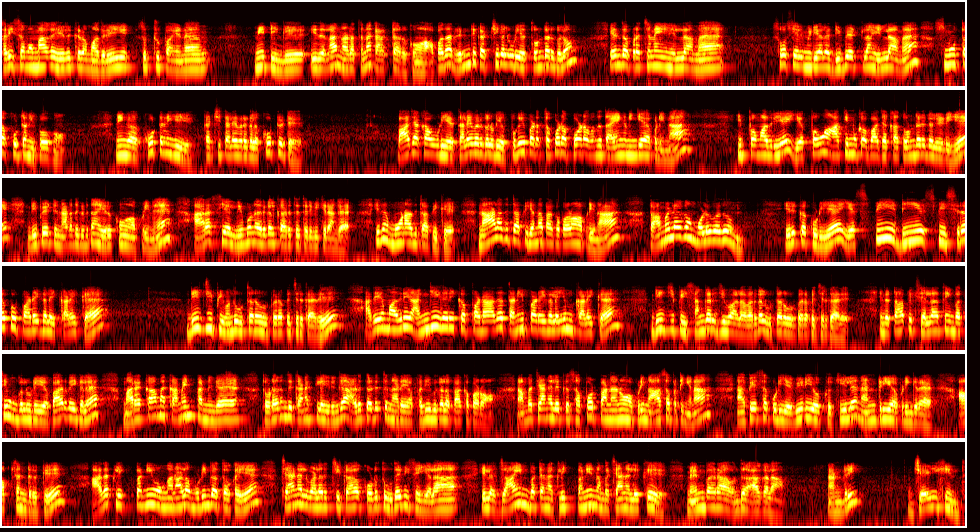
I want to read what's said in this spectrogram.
சரிசமமாக இருக்கிற மாதிரி சுற்றுப்பயணம் மீட்டிங்கு இதெல்லாம் நடத்தினா கரெக்டாக இருக்கும். அப்போ தான் ரெண்டு கட்சிகளுடைய தொண்டர்களும் எந்த பிரச்சனையும் இல்லாமல் சோஷியல் மீடியாவில் டிபேட்லாம் இல்லாமல் ஸ்மூத்தாக கூட்டணி போகும். நீங்கள் கூட்டணி கட்சி தலைவர்களை கூப்பிட்டுட்டு பாஜகவுடைய தலைவர்களுடைய புகைப்படத்தை கூட போட வந்து தயங்குனீங்க அப்படின்னா இப்போ மாதிரியே எப்பவும் அதிமுக பாஜக தொண்டர்களிடையே டிபேட் நடந்துக்கிட்டு தான் இருக்கும் அப்படின்னு அரசியல் நிபுணர்கள் கருத்து தெரிவிக்கிறாங்க. இது மூணாவது டாபிக் நாலாவது டாபிக் என்ன பார்க்க போகிறோம் அப்படின்னா தமிழகம் முழுவதும் இருக்கக்கூடிய எஸ்பி டிஎஸ்பி சிறப்பு படைகளை கலைக்க டிஜிபி வந்து உத்தரவு பிறப்பிச்சிருக்காரு. அதே மாதிரி அங்கீகரிக்கப்படாத தனிப்படைகளையும் கலைக்க டிஜிபி சங்கர் ஜிவால் அவர்கள் உத்தரவு பிறப்பிச்சிருக்காரு. இந்த டாபிக்ஸ் எல்லாத்தையும் பற்றி உங்களுடைய பார்வைகளை மறக்காம கமெண்ட் பண்ணுங்க. தொடர்ந்து கணக்கில் இருங்க. அடுத்தடுத்து நிறைய பதிவுகளை பார்க்க போகிறோம் நம்ம சேனலுக்கு சப்போர்ட் பண்ணணும் அப்படின்னு ஆசைப்பட்டீங்கன்னா நான் பேசக்கூடிய வீடியோக்கு கீழே நன்றி அப்படிங்கிற ஆப்ஷன் இருக்கு. அதை கிளிக் பண்ணி உங்களால் முடிந்த தொகையை சேனல் வளர்ச்சிக்காக கொடுத்து உதவி செய்யலாம். இல்லை ஜாயின் பட்டனை கிளிக் பண்ணி நம்ம சேனலுக்கு மெம்பராக வந்து ஆகலாம். நன்றி. ஜெய் ஹிந்த்.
